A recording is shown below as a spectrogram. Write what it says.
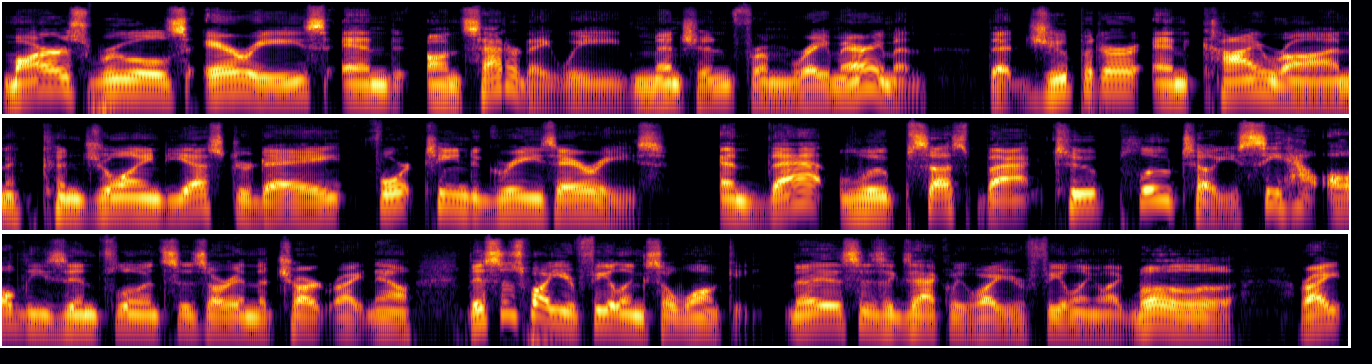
Mars rules Aries, and on Saturday we mentioned from Ray Merriman that Jupiter and Chiron conjoined yesterday, 14 degrees Aries. And that loops us back to Pluto. You see how all these influences are in the chart right now? This is why you're feeling so wonky. This is exactly why you're feeling like, blah, right?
